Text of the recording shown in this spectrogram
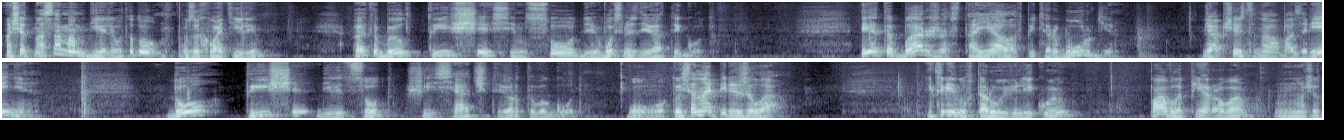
Значит, на самом деле, вот эту захватили, это был 1789 год. И эта баржа стояла в Петербурге для общественного обозрения до 1964 года. Ого. То есть она пережила Екатерину II Великую, Павла I, значит,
